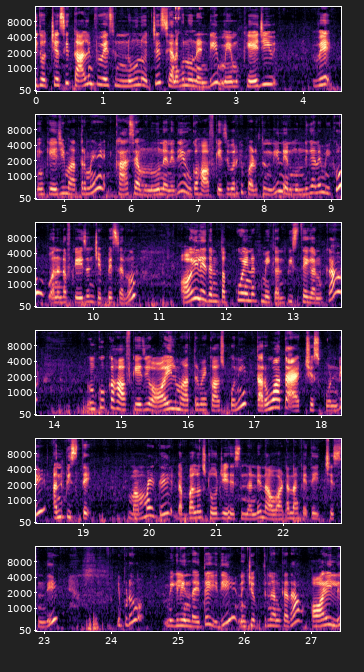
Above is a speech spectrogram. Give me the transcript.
ఇది వచ్చేసి తాలింపు వేసిన నూనె వచ్చి శనగ నూనె అండి మేము కేజీ వే కేజీ మాత్రమే కాసాము నూనె అనేది. ఇంకో హాఫ్ కేజీ వరకు పడుతుంది. నేను ముందుగానే మీకు వన్ అండ్ హాఫ్ కేజీ అని చెప్పేశాను. ఆయిల్ ఏదైనా తక్కువ అయినట్టు మీకు అనిపిస్తే కనుక ఇంకొక హాఫ్ కేజీ ఆయిల్ మాత్రమే కాసుకొని తర్వాత యాడ్ చేసుకోండి అనిపిస్తే. మా అమ్మ అయితే డబ్బాలో స్టోర్ చేసేసిందండి. నా వాటా నాకైతే ఇచ్చేసింది. ఇప్పుడు మిగిలిందైతే ఇది. నేను చెప్తున్నాను కదా ఆయిల్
